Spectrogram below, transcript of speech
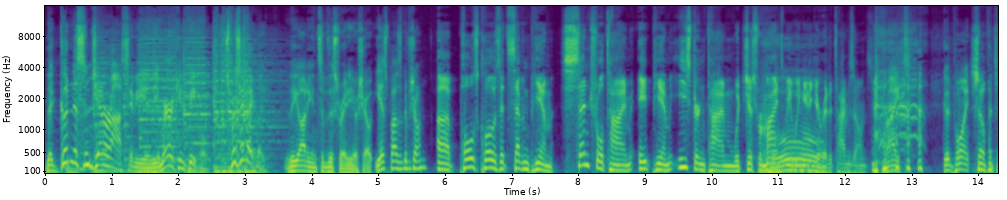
The goodness and generosity of the American people, specifically the audience of this radio show. Yes, positive, Sean? Uh, polls close at 7 p.m. Central Time, 8 p.m. Eastern Time, which just reminds me we need to get rid of time zones. Right. Good point. So if it's,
